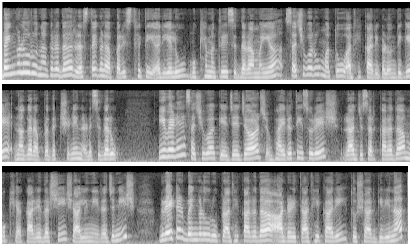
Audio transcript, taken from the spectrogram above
ಬೆಂಗಳೂರು ನಗರದ ರಸ್ತೆಗಳ ಪರಿಸ್ಥಿತಿ ಅರಿಯಲು ಮುಖ್ಯಮಂತ್ರಿ ಸಿದ್ದರಾಮಯ್ಯ, ಸಚಿವರು ಮತ್ತು ಅಧಿಕಾರಿಗಳೊಂದಿಗೆ ನಗರ ಪ್ರದಕ್ಷಿಣೆ ನಡೆಸಿದರು. ಈ ವೇಳೆ ಸಚಿವ ಕೆಜೆ ಜಾರ್ಜ್, ಭೈರತಿ ಸುರೇಶ್, ರಾಜ್ಯ ಸರ್ಕಾರದ ಮುಖ್ಯ ಕಾರ್ಯದರ್ಶಿ ಶಾಲಿನಿ ರಜನೀಶ್, ಗ್ರೇಟರ್ ಬೆಂಗಳೂರು ಪ್ರಾಧಿಕಾರದ ಆಡಳಿತಾಧಿಕಾರಿ ತುಷಾರ್ ಗಿರಿನಾಥ್,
